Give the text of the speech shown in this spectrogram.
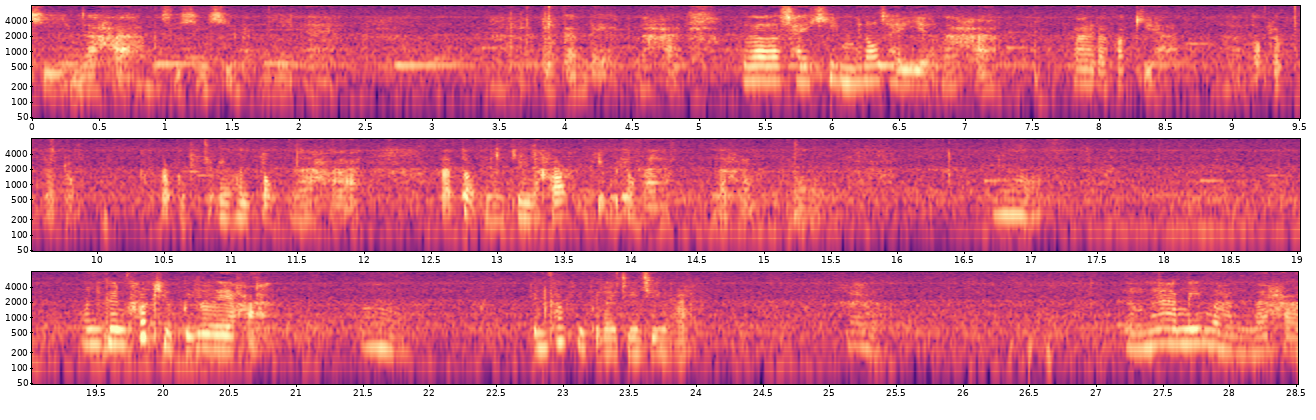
ครีมนะคะมูสสีครีมครีมแบบนี้อ่าตัวกันแดดนะคะเวลาเราใช้ครีมไม่ต้องใช้เยอะนะคะป้ายแล้วก็เกลี่ยตบตบตบตบตบจะเป็นคนตบนะคะแล้วตบน้ำครีมจะเข้าผิวเร็วมากนะคะอืมอื มมันเกินเข้าผิวไปเลยอะค่ะ อืมเกินเข้าผิวไปเลยจริงๆนะอ่าแล้วหน้าไม่มันนะคะ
